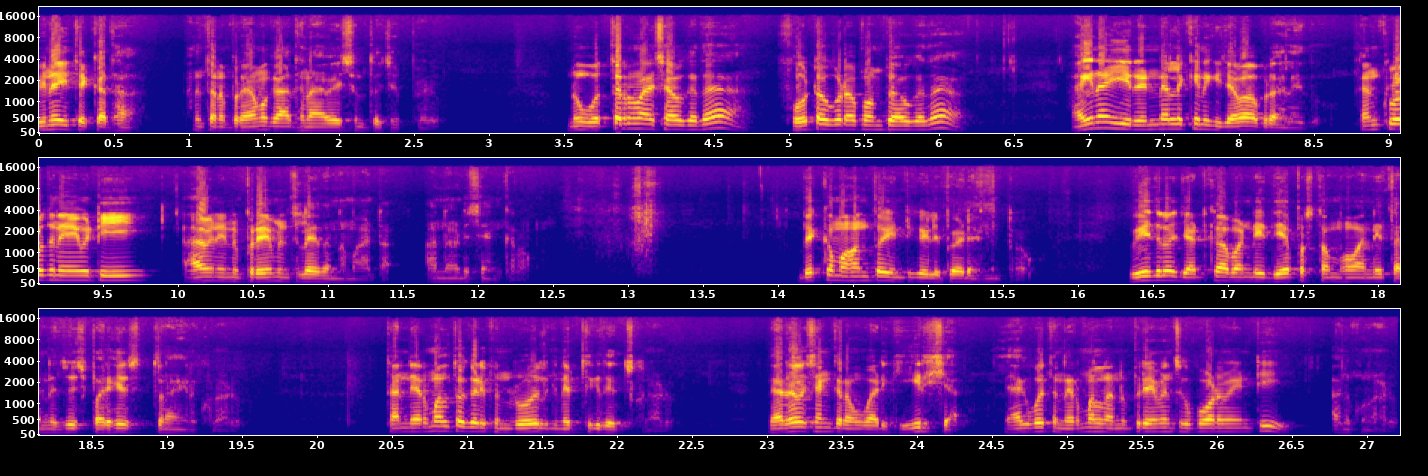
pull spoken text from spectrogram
వినైతే కథ అని తన ప్రేమగాథన ఆవేశంతో చెప్పాడు. నువ్వు ఉత్తరం రాశావు కదా? ఫోటో కూడా పంపావు కదా? అయినా ఈ రెండు నెలలకి నీకు జవాబు రాలేదు. కంక్లూజన్ ఏమిటి? ఆమె నిన్ను ప్రేమించలేదన్నమాట అన్నాడు శంకరం. బిక్కమొహంతో ఇంటికి వెళ్ళిపోయాడు హేమంతరావు. వీధిలో జట్కా బండి దీపస్తంభం అన్ని తన్ని చూసి పరిహసిస్తున్నాయనుకున్నాడు తన నిర్మలతో గడిపిన రోజులకి నెప్తికి తెచ్చుకున్నాడు. వెధవ శంకరం వాడికి ఈర్ష్య లేకపోతే నిర్మలను నన్ను ప్రేమించకపోవడం ఏంటి? అనుకున్నాడు.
